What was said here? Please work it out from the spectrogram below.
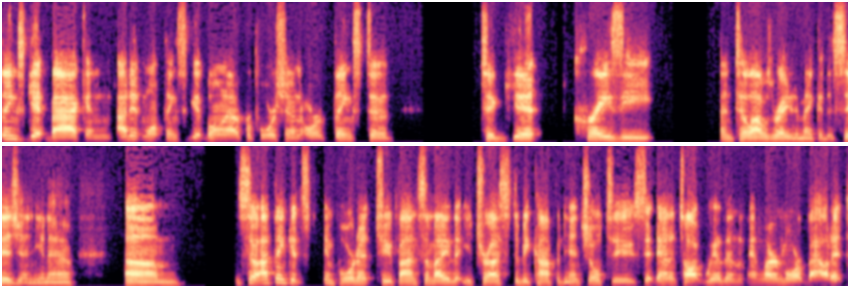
things get back and I didn't want things to get blown out of proportion or things to, to get crazy until I was ready to make a decision, you know? Um, so I think it's important to find somebody that you trust to be confidential, to sit down and talk with and, and learn more about it.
